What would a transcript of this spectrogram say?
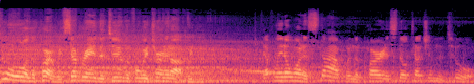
tool and the part. We've separated the two before we turn it off. We definitely don't want to stop when the part is still touching the tool.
